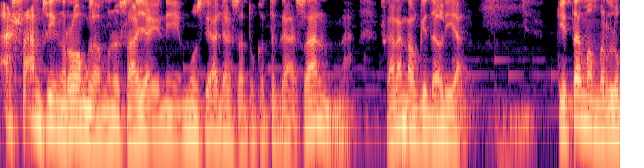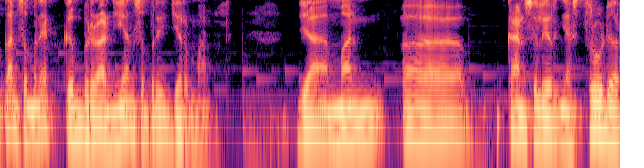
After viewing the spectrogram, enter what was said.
ah, something wrong lah menurut saya ini mesti ada satu ketegasan. Nah sekarang kalau kita lihat, kita memerlukan sebenarnya keberanian seperti Jerman. Zaman eh, kanselirnya Struder,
